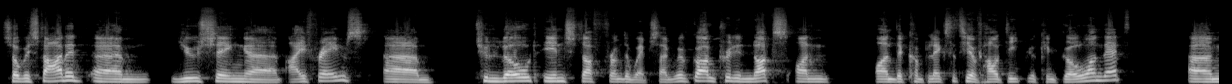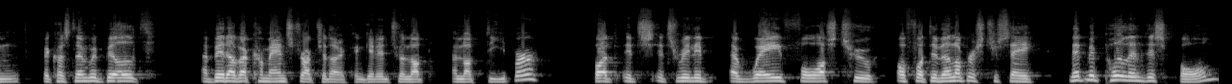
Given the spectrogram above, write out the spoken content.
So we started um, using uh, iframes. Um, to load in stuff from the website. We've gone pretty nuts on on the complexity of how deep you can go on that, um, because then we build a bit of a command structure that I can get into a lot a lot deeper. But it's it's really a way for us to or for developers to say, let me pull in this form.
